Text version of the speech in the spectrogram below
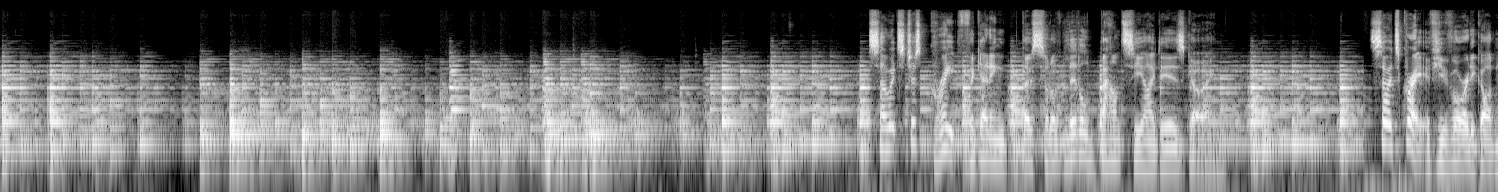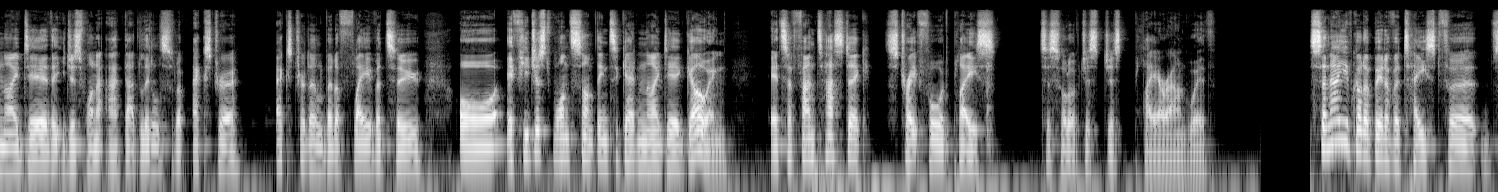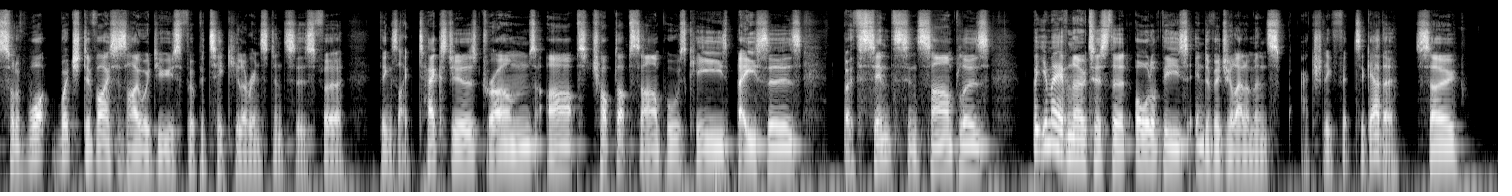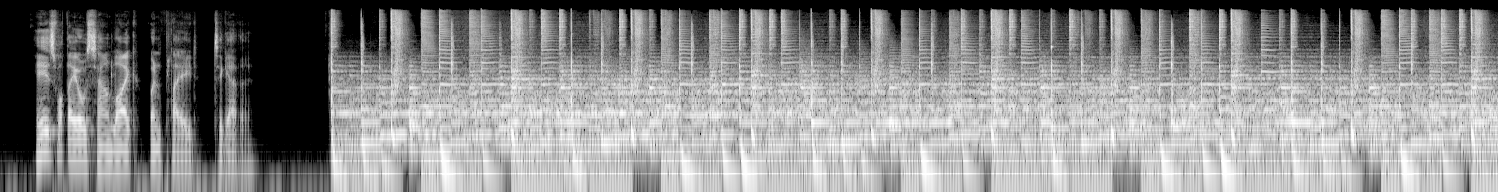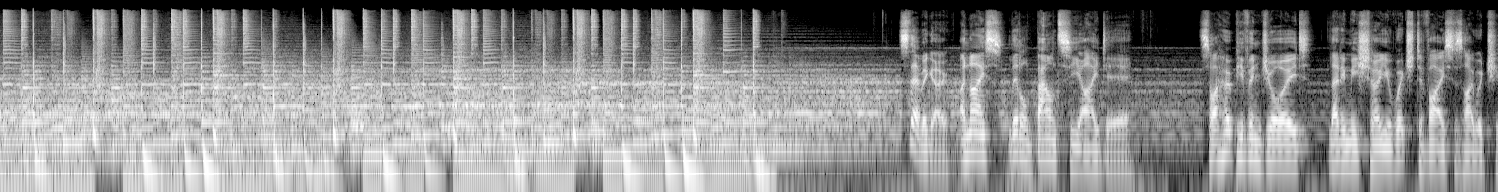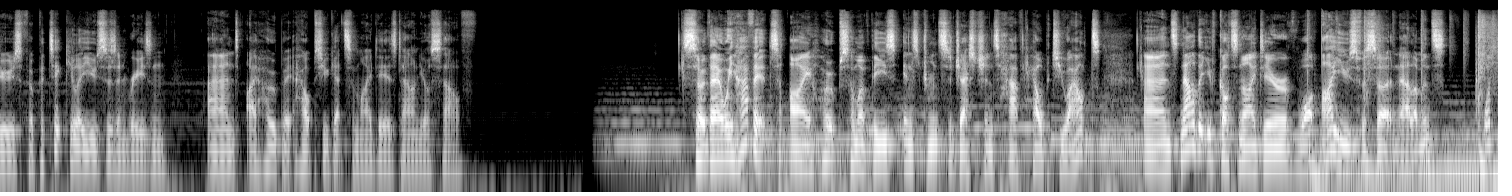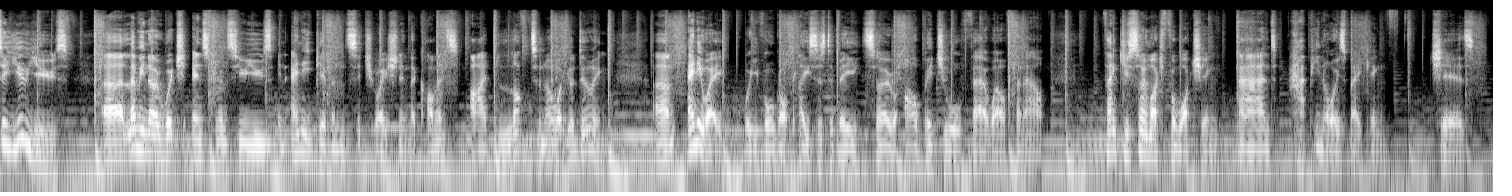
So it's just great for getting those sort of little bouncy ideas going. So it's great if you've already got an idea that you just want to add that little sort of extra extra little bit of flavor to, or if you just want something to get an idea going, it's a fantastic, straightforward place to sort of just just play around with. So now you've got a bit of a taste for sort of what which devices I would use for particular instances for things like textures, drums, arps, chopped up samples, keys, basses, both synths and samplers. But you may have noticed that all of these individual elements actually fit together. So here's what they all sound like when played together. There we go, a nice little bouncy idea. So I hope you've enjoyed letting me show you which devices I would choose for particular uses and reason, and I hope it helps you get some ideas down yourself. So there we have it. I hope some of these instrument suggestions have helped you out. And now that you've got an idea of what I use for certain elements, what do you use? Uh, let me know which instruments you use in any given situation in the comments. I'd love to know what you're doing. Um, anyway, we've all got places to be, so I'll bid you all farewell for now. Thank you so much for watching, and happy noise making. Cheers.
